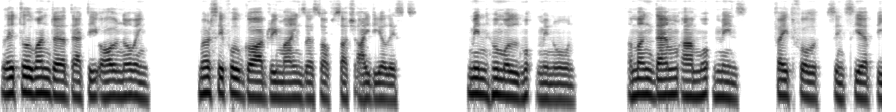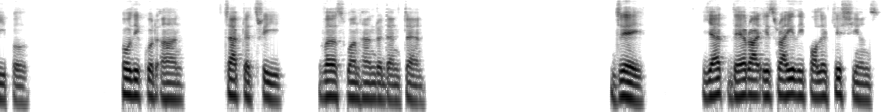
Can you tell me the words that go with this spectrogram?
Little wonder that the all knowing, Merciful God reminds us of such idealists. Minhumul mu'minun. Among them are mu'mins, faithful, sincere people. Holy Quran, chapter 3, verse 110. J. Yet there are Israeli politicians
